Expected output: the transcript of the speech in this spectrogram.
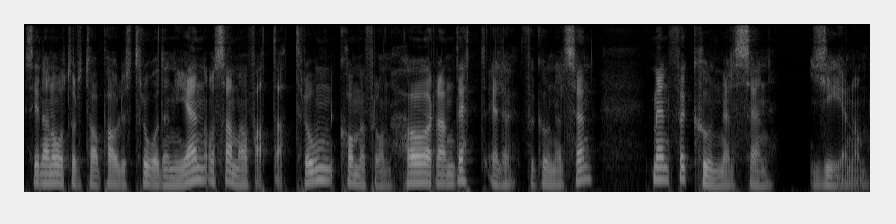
Sedan återtar Paulus tråden igen och sammanfattar. Tron kommer från hörandet eller förkunnelsen. men förkunnelsen genom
